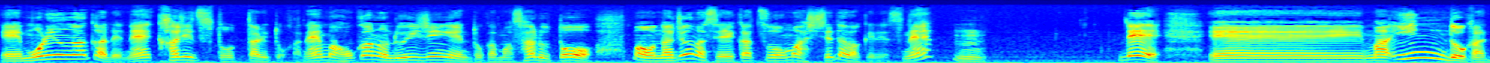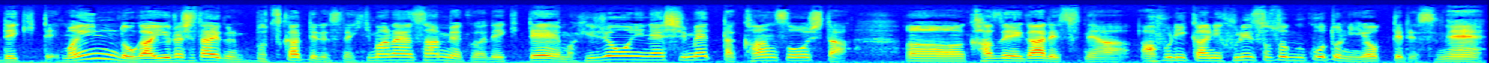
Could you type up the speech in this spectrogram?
えー、森の中でね、果実取ったりとかね、まあ他の類人猿とか、まあ猿と、まあ同じような生活をまあしてたわけですね。うん。で、えー、まあ、インドができて、まあ、インドがユーラシア大陸にぶつかってですね、ヒマラヤ山脈ができて、まあ、非常にね、湿った乾燥したあ風がですね、アフリカに降り注ぐことによってですね、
